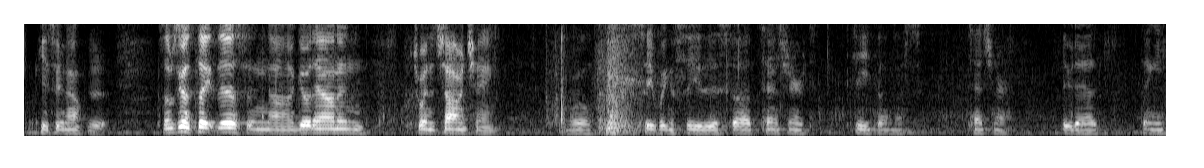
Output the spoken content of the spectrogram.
Can you see it now? yeah. So I'm just gonna take this and uh, go down in between the timing chain. And we'll see if we can see this uh, tensioner teeth on this tensioner doodad thingy.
